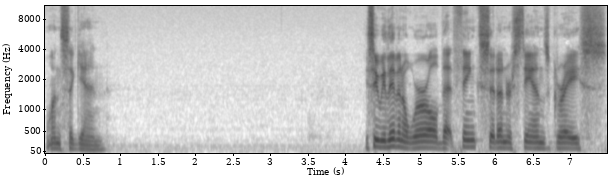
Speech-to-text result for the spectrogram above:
once again. You see, we live in a world that thinks it understands grace,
